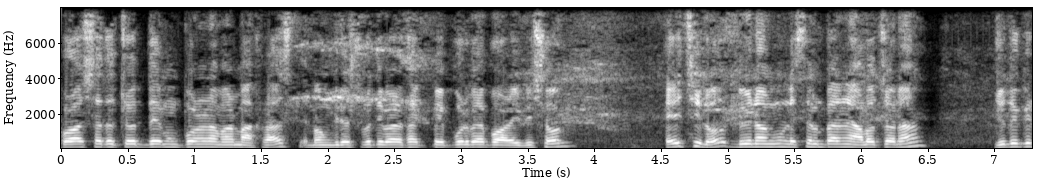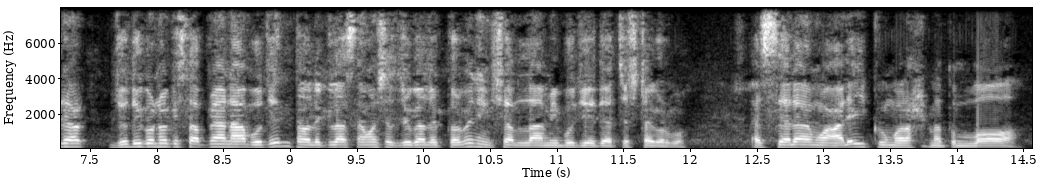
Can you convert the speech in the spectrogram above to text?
পড়ার সাথে চোদ্দ এবং পনেরো নম্বর মাখরাস এবং বৃহস্পতিবার থাকবে পূর্বে পড়া রিভিশন এই ছিল দুই নং লেসন প্ল্যানের আলোচনা। যদি যদি কোনো কিছু আপনারা না বোঝেন, তাহলে ক্লাসে আমার সাথে যোগাযোগ করবেন ইনশাল্লাহ আমি বুঝিয়ে দেওয়ার চেষ্টা করব। আসসালামু আলাইকুম রহমতুল্লাহ।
